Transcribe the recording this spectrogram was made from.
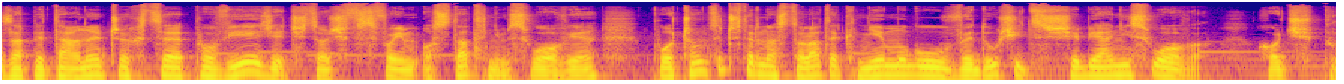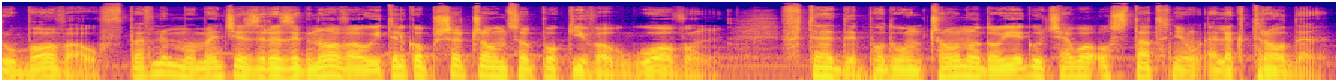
Zapytany, czy chce powiedzieć coś w swoim ostatnim słowie, płaczący czternastolatek nie mógł wydusić z siebie ani słowa. Choć próbował, w pewnym momencie zrezygnował i tylko przecząco pokiwał głową. Wtedy podłączono do jego ciała ostatnią elektrodę.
